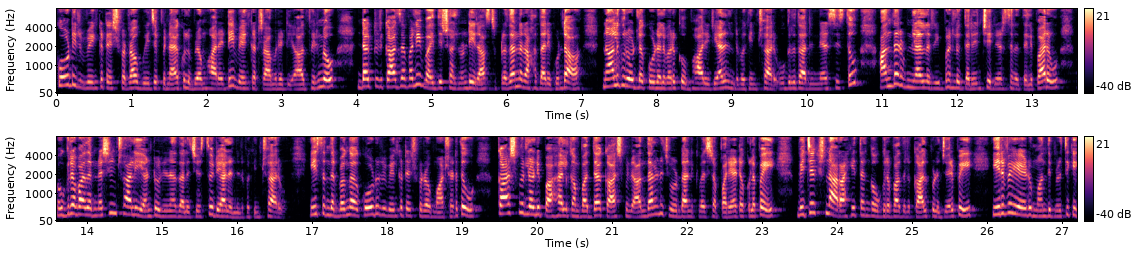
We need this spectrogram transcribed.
కోడిరి వెంకటేశ్వరరావు బీజేపీ నాయకులు బ్రహ్మారెడ్డి వెంకటరామరెడ్డి ఆధ్వర్యంలో డాక్టర్ కాజావలి వైద్యశాల నుండి రాష్ట్ర ప్రధాన రహదారి గుండా నాలుగు రోడ్ల కూడల వరకు భారీ ర్యాలీ నిర్వహించారు. ఉగ్రదాడిని నిరసిస్తూ అందరూ నెలల రిబ్బన్లు ధరించి నిరసన తెలిపారు. ఉగ్రవాదం నశించాలి అంటూ నినాదాలు చేస్తూ ర్యాలీ నిర్వహించారు. ఈ సందర్భంగా కోడూరి వెంకటేశ్వరరావు మాట్లాడుతూ కాశ్మీర్లోని పహల్గాం వద్ద కాశ్మీర్ అందాలను చూడడానికి వచ్చిన పర్యాటకులపై విచక్షణ రహితంగా ఉగ్రవాదులు కాల్పులు జరిపి ఇరవై ఏడు మంది మృతికి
